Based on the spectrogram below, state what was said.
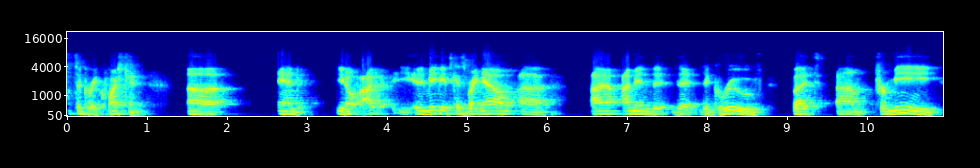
that's a great question, uh, and you know, I and maybe it's because right now uh, I, am in the, the the groove, but um, for me,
